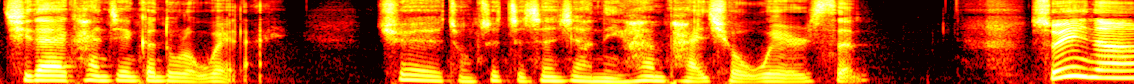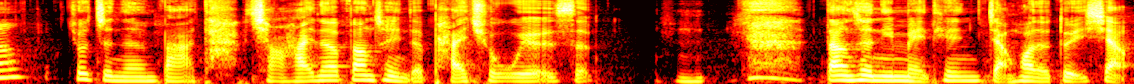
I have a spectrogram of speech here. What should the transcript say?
期待看见更多的未来，却总是只剩下你和排球威尔森。所以呢，就只能把他小孩呢当成你的排球威尔森，嗯，当成你每天讲话的对象。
